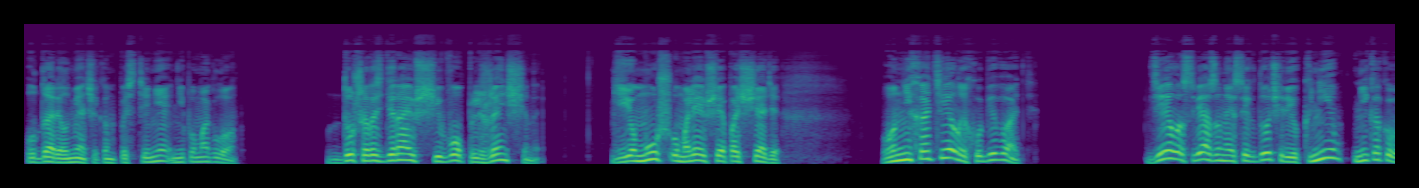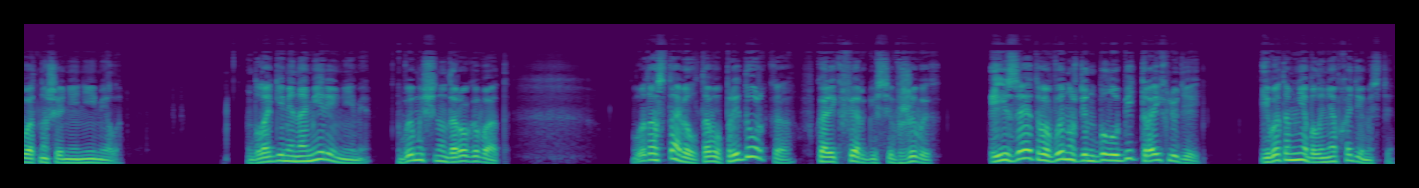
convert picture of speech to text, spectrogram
ударил мячиком по стене, не помогло. Душераздирающий вопль женщины, ее муж, умоляющий о пощаде. Он не хотел их убивать. Дело, связанное с их дочерью, к ним никакого отношения не имело. Благими намерениями вымощена дорога в ад. Вот оставил того придурка в Карик Фергюсе в живых, и из-за этого вынужден был убить троих людей. И в этом не было необходимости.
